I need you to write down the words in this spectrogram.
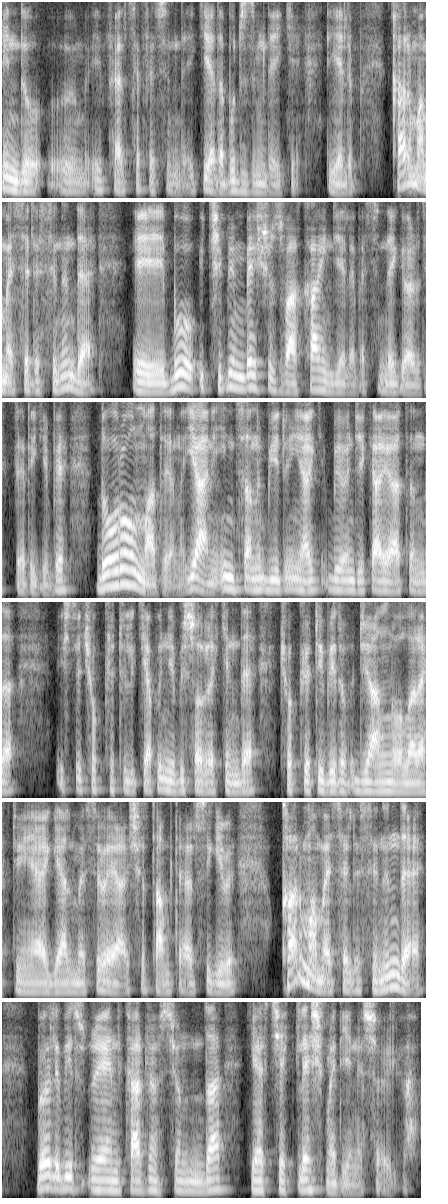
Hindu ıı, felsefesindeki ya da Budizm'deki diyelim karma meselesinin de e, bu 2500 vaka incelemesinde gördükleri gibi doğru olmadığını yani insanın bir dünya bir önceki hayatında işte çok kötülük yapınca bir sonrakinde çok kötü bir canlı olarak dünyaya gelmesi veya işte tam tersi gibi karma meselesinin de böyle bir reenkarnasyonunda gerçekleşmediğini söylüyor.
